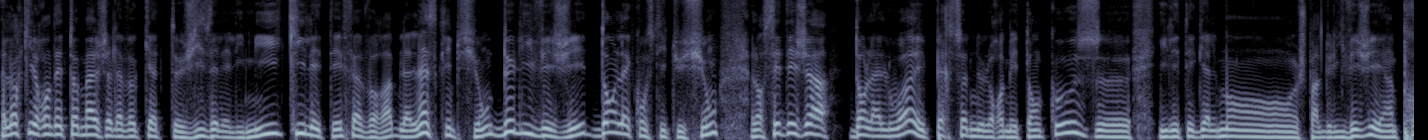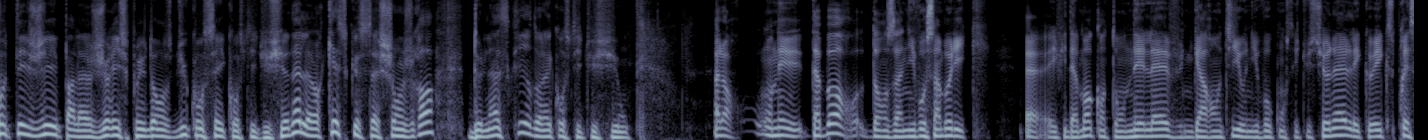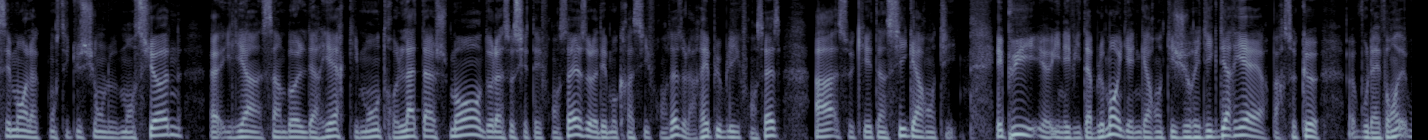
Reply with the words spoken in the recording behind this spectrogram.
alors qu'il rendait hommage à l'avocate Gisèle Halimi, qu'il était favorable à l'inscription de l'IVG dans la Constitution. Alors c'est déjà dans la loi et personne ne le remet en cause. Euh, il est également, je parle de l'IVG, hein, protégé par la jurisprudence du Conseil constitutionnel. Alors qu'est-ce que ça changera de l'inscrire dans la Constitution? Alors on est d'abord dans un niveau symbolique. Euh, évidemment, quand on élève une garantie au niveau constitutionnel et que expressément la Constitution le mentionne, euh, il y a un symbole derrière qui montre l'attachement de la société française, de la démocratie française, de la République française à ce qui est ainsi garanti. Et puis, euh, inévitablement, il y a une garantie juridique derrière, parce que, vous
